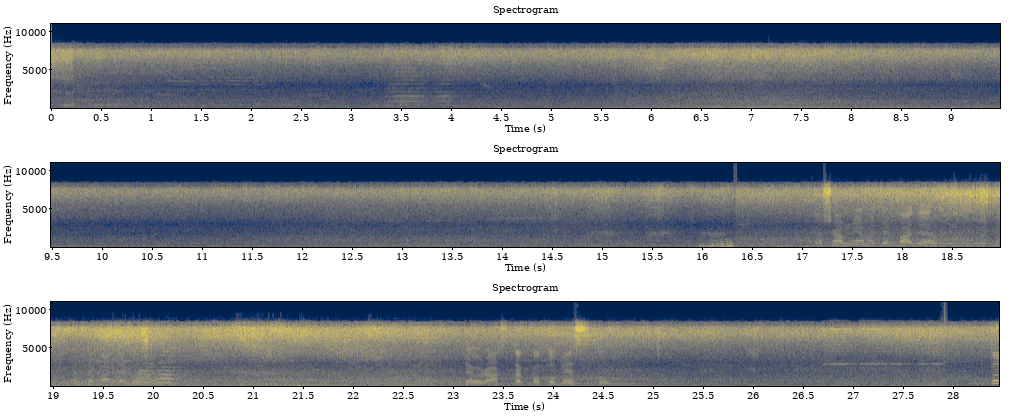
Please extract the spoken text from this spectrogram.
তো সামনে আমাদের বাজার। এখানটা বাজার বসে। দেখো, রাস্তা কত ব্যস্ত। তো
